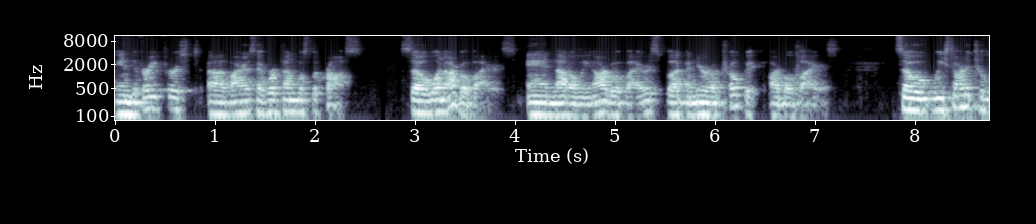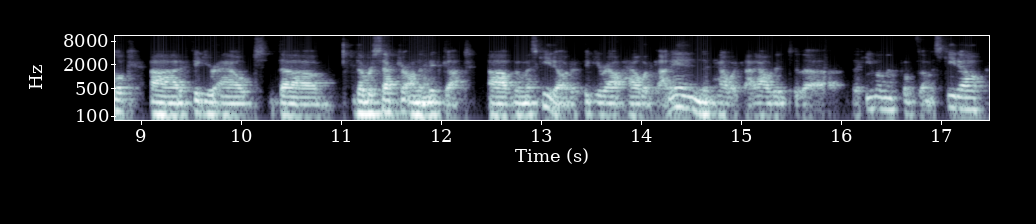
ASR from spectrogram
And the very first uh, virus I worked on was La Crosse. So an arbovirus, and not only an arbovirus, but a neurotropic arbovirus. So we started to look uh, to figure out the, the receptor on the midgut of the mosquito to figure out how it got in and how it got out into the, the hemolymph of the mosquito.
